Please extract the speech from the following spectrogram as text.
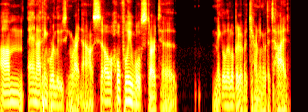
Um, and I think we're losing right now. So hopefully we'll start to make a little bit of a turning of the tide.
